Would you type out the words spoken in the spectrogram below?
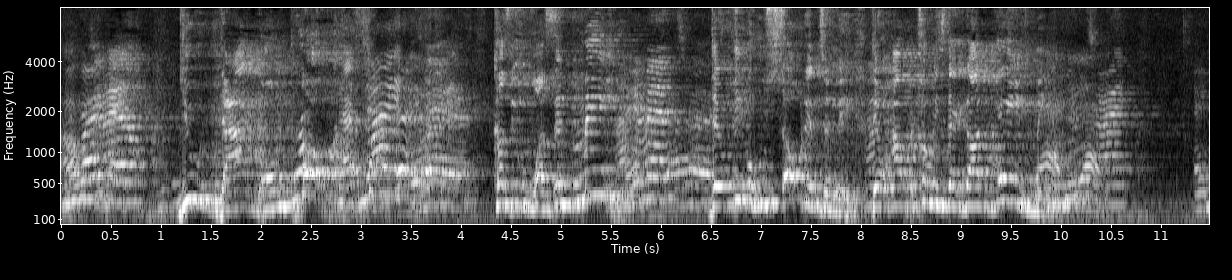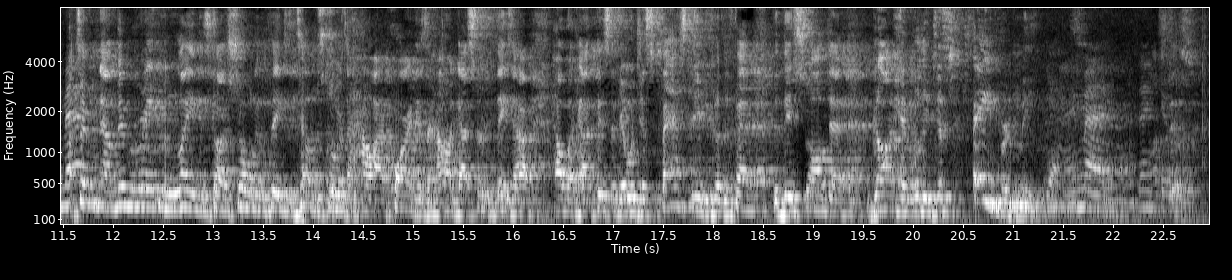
All right now. you would die going broke. That's right. Because it wasn't me. Amen. There were people who sold into me. There were opportunities that God gave me. That's right. I Amen. took him down memory lane and started showing them things and telling them stories of how I acquired this and how I got certain things, how, how I got this. And they were just fascinated because of the fact that they saw that God had really just favored me. Amen. Thank What's you. this?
